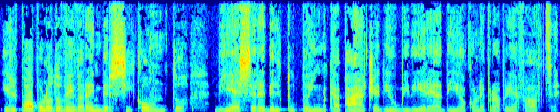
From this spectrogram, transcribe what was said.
il popolo doveva rendersi conto di essere del tutto incapace di ubbidire a Dio con le proprie forze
